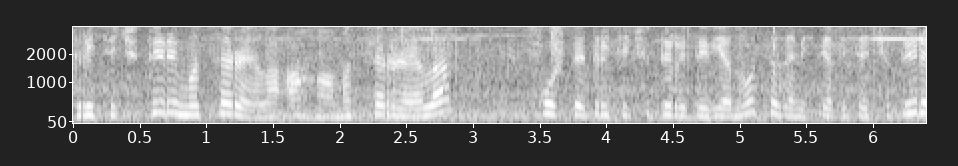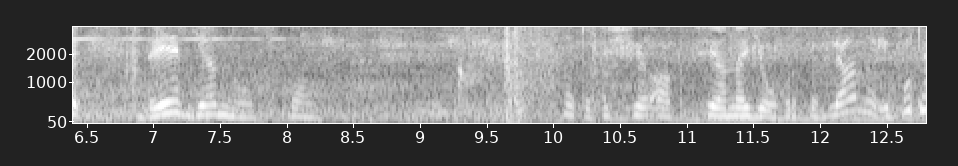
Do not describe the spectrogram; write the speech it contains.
34 моцарела. Ага, моцарела коштує 34,90 замість 54,90. Ну, тут ще акція на йогурти гляну і буду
